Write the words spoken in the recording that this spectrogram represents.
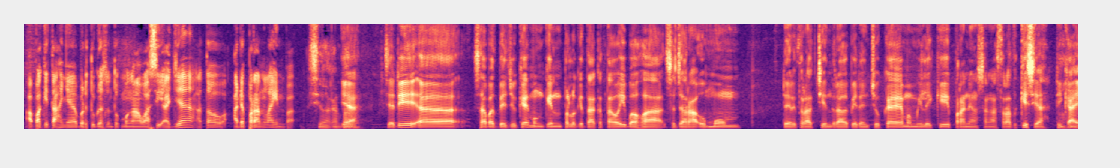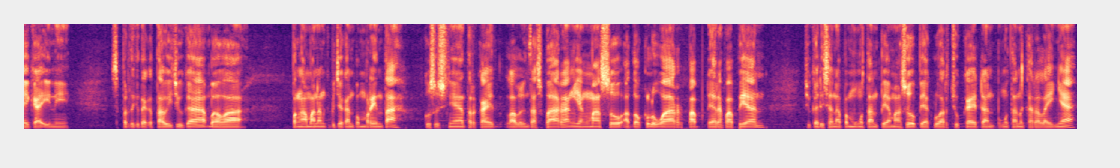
Apa kita hanya bertugas untuk mengawasi aja atau ada peran lain, Pak? Silakan Pak. Ya, jadi eh, sahabat Bejukai mungkin perlu kita ketahui bahwa secara umum Direktorat Jenderal Bea dan Cukai memiliki peran yang sangat strategis ya di KEK ini. Seperti kita ketahui juga bahwa pengamanan kebijakan pemerintah khususnya terkait lalu lintas barang yang masuk atau keluar daerah pabean juga di sana pemungutan bea masuk, bea keluar cukai dan pungutan negara lainnya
